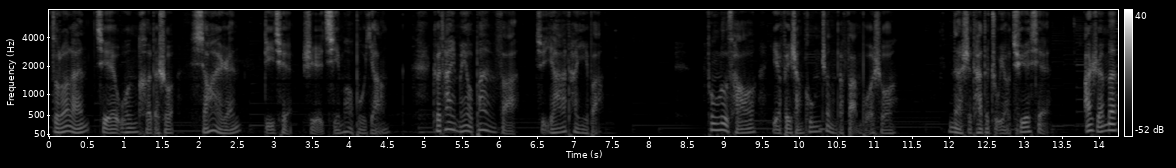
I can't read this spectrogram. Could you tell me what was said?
紫罗兰却温和地说：“小矮人的确是其貌不扬，可他也没有办法去压他一把。”风露草也非常公正地反驳说：“那是他的主要缺陷，而人们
